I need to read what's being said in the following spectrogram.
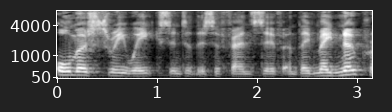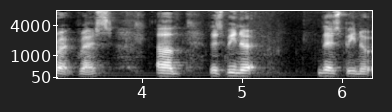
almost three weeks into this offensive, and they've made no progress. Um, there's been a there's been a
